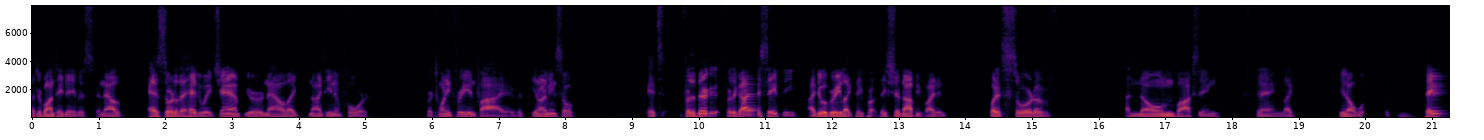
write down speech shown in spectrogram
a Gervonta Davis, and now as sort of the heavyweight champ, you're now like nineteen and four or twenty three and five. You know what I mean? So it's for the their, for the guy's safety. I do agree. Like they they should not be fighting, but it's sort of a known boxing thing. Like you know, they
